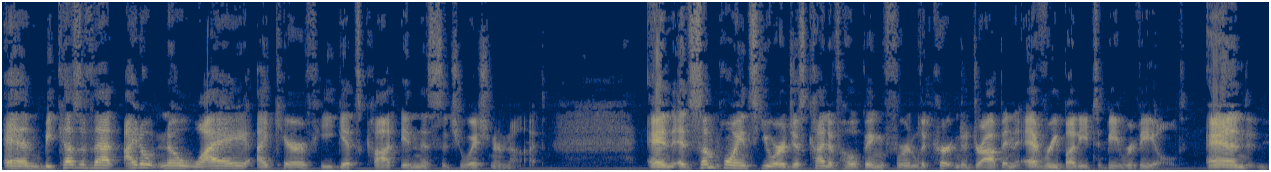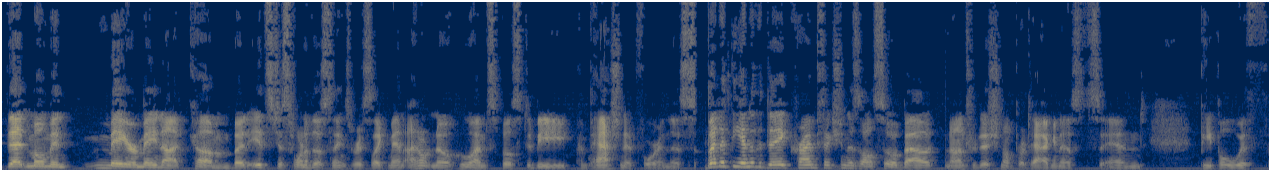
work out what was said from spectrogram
And because of that, I don't know why I care if he gets caught in this situation or not. And at some points, you are just kind of hoping for the curtain to drop and everybody to be revealed. And that moment may or may not come, but it's just one of those things where it's like, man, I don't know who I'm supposed to be compassionate for in this. But at the end of the day, crime fiction is also about non traditional protagonists and people with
